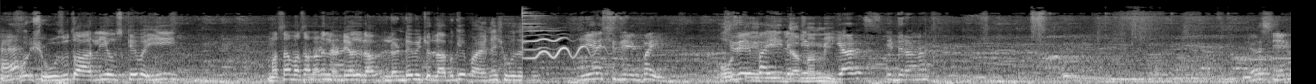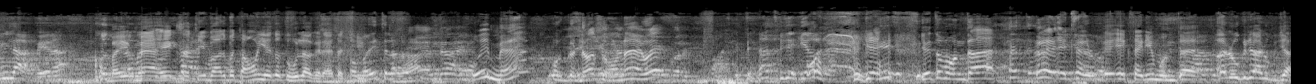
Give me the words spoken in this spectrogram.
हैं? वो शूज़ उतार लिए उसके भाई। मसा मसा उन्होंने लंडे लंडे भी लब के पाए ने शूज़ ये शिदेव भाई। शिदेव भाई लेकिन यार इधर आना। यार सेम ही हैं ना। भाई मैं एक सच्ची बात बताऊँ ये तो तू लग रहा है है। भाई सच्ची तला ओए मैं? वो गड्ढा सोना है ओए? ये ये तो मुंता है। एक सेकंड एक सेकंड ये मुंता है। अरे रुक जा रुक जा।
